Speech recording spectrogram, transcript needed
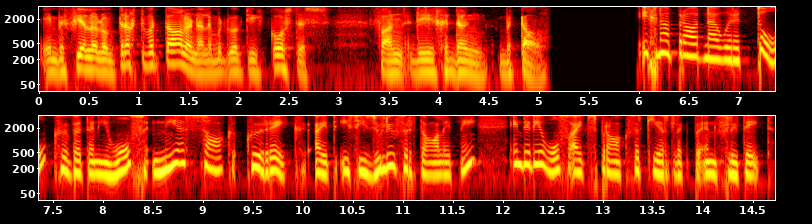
en beveel hulle om terug te betaal en hulle moet ook die kostes van die geding betaal. Nou praat nou oor 'n tolk wat in die hof nie 'n saak korrek uit isiZulu vertaal het nie en dit die hofuitspraak verkeerdelik beïnvloed het.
